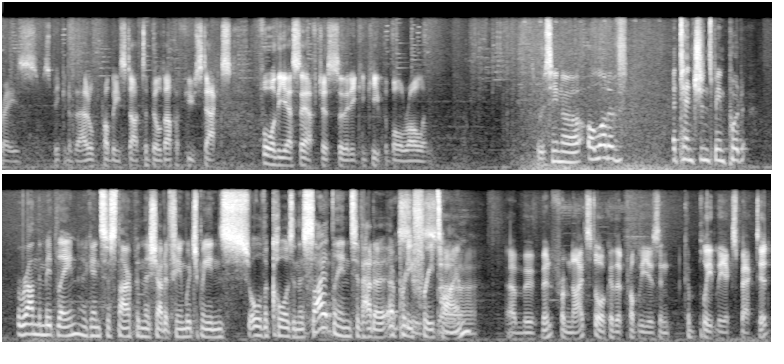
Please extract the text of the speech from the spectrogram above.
Ray's, speaking of that, he'll probably start to build up a few stacks for the SF just so that he can keep the ball rolling. So we've seen a, a lot of attention's been put around the mid lane against the Sniper and the Shadow Fiend, which means all the cores in the side lanes have had a, a pretty free time. Uh, a movement from Night Stalker that probably isn't completely expected.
